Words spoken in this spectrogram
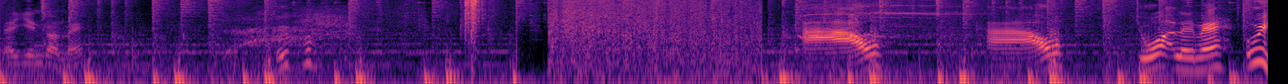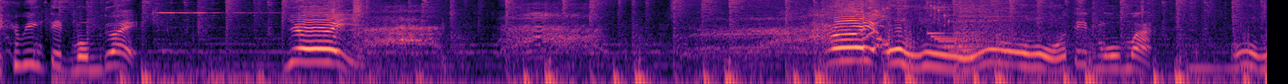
ใจเย็นก่อนไหมปึ๊บปึ๊บขาว จั๊วะเลยไหมอุ้ยวิ่งติดมุมด้วย เย้ยเย้ยโอ้โหโอ้โหติดมุมอะโอ้โห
